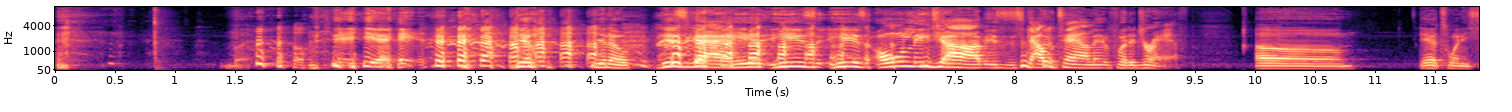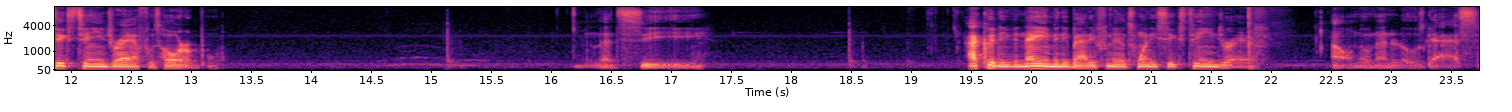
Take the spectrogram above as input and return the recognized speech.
but yeah, you, you know, this guy, his, his his only job is to scout talent for the draft. Um, their 2016 draft was horrible. Let's see. I couldn't even name anybody from their 2016 draft. I don't know none of those guys.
